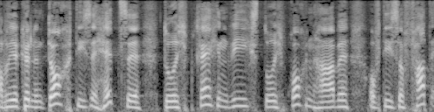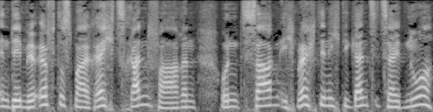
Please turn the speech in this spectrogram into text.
Aber wir können doch diese Hetze durchbrechen, wie ich es durchbrochen habe, auf dieser Fahrt, indem wir öfters mal rechts ranfahren und sagen, ich möchte nicht die ganze Zeit nur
